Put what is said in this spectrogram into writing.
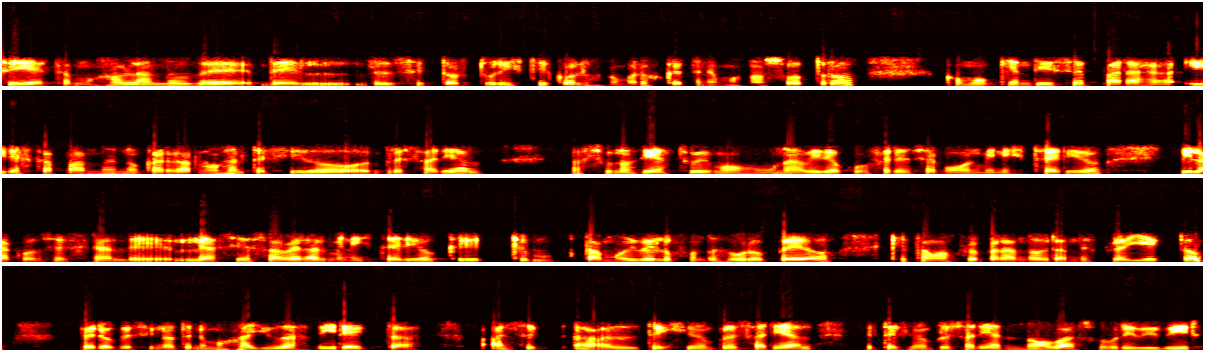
Sí, estamos hablando de, del, del, sector turístico, los números que tenemos nosotros, como quien dice, para ir escapando y no cargarnos el tejido empresarial. Hace unos días tuvimos una videoconferencia con el Ministerio y la consejera le, hacía saber al Ministerio que, que están muy bien los fondos europeos, que estamos preparando grandes proyectos, pero que si no tenemos ayudas directas al, al tejido empresarial, el tejido empresarial no va a sobrevivir.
